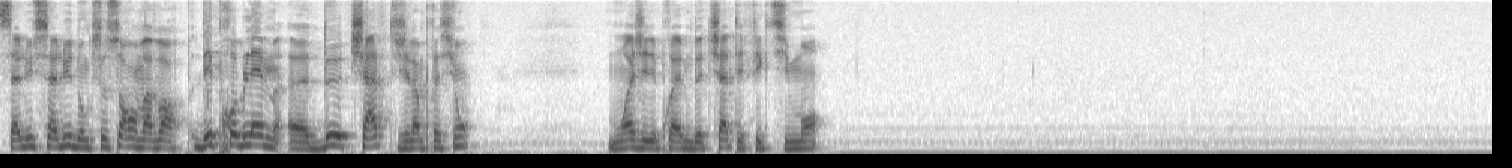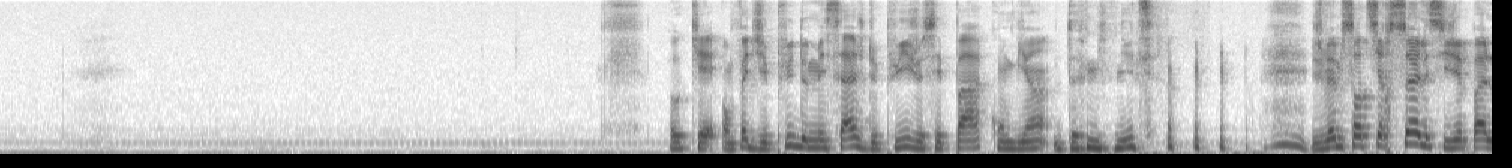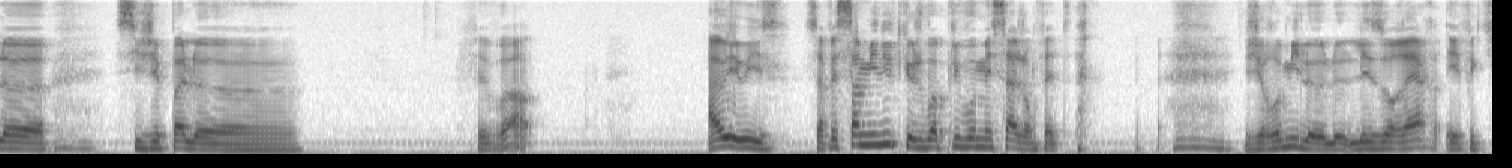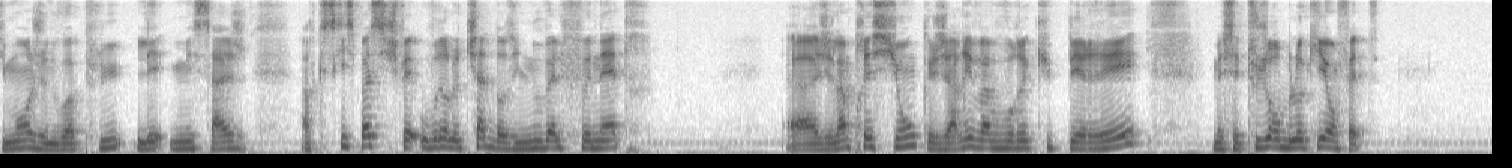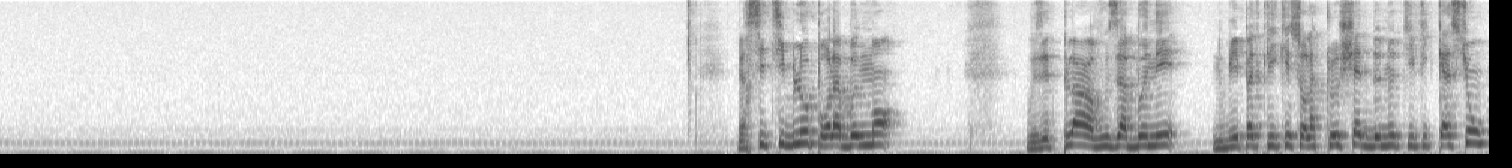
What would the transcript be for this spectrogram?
Salut, salut. Donc ce soir, on va avoir des problèmes euh, de chat, j'ai l'impression. Moi, j'ai des problèmes de chat, effectivement. Ok, en fait, j'ai plus de messages depuis je sais pas combien de minutes. je vais me sentir seul si j'ai pas le. Si j'ai pas le. Fais voir. Ah oui, oui, ça fait 5 minutes que je vois plus vos messages en fait. J'ai remis les horaires et effectivement, je ne vois plus les messages. Alors, qu'est-ce qui se passe si je fais ouvrir le chat dans une nouvelle fenêtre? Euh, J'ai l'impression que j'arrive à vous récupérer, mais c'est toujours bloqué en fait. Merci Thiblo pour l'abonnement. Vous êtes plein à vous abonner. N'oubliez pas de cliquer sur la clochette de notification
